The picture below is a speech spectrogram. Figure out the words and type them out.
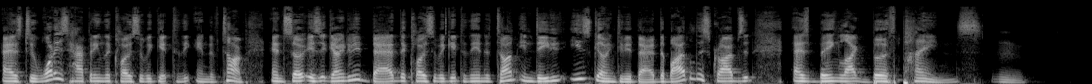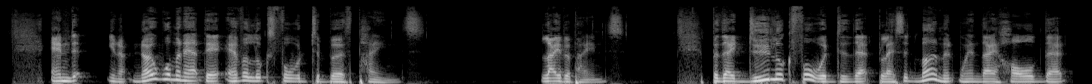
as to what is happening the closer we get to the end of time. And so is it going to be bad the closer we get to the end of time? Indeed, it is going to be bad. The Bible describes it as being like birth pains. Mm. And, you know, no woman out there ever looks forward to birth pains, labor pains. But they do look forward to that blessed moment when they hold that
